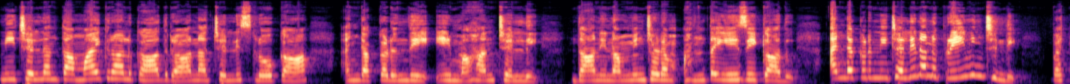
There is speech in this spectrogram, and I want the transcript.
నీ చెల్లంత అమాయకురాలు కాదురా నా చెల్లి శ్లోక. అండ్ అక్కడుంది ఈ మహాన్ చెల్లి. దాన్ని నమ్మించడం అంత ఈజీ కాదు. అండ్ అక్కడ నీ చెల్లి నన్ను ప్రేమించింది. బట్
